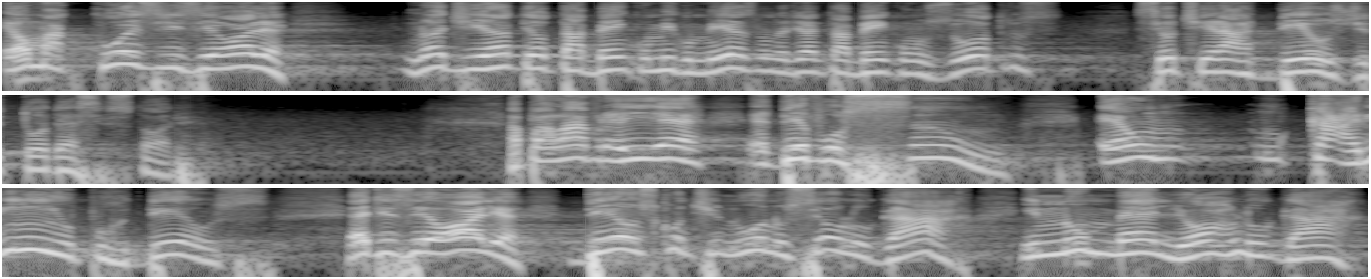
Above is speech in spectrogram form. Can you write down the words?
É uma coisa dizer, olha, não adianta eu estar bem comigo mesmo, não adianta estar bem com os outros, se eu tirar Deus de toda essa história. A palavra aí é, é devoção, é um, um carinho por Deus, é dizer: olha, Deus continua no seu lugar e no melhor lugar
